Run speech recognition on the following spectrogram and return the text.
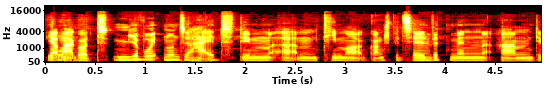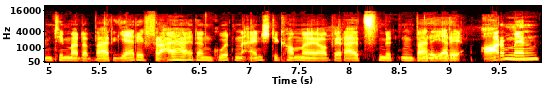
Ja, Margot, wir wollten uns ja heute dem ähm, Thema ganz speziell widmen, ähm, dem Thema der Barrierefreiheit. Einen guten Einstieg haben wir ja bereits mit dem barrierearmen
